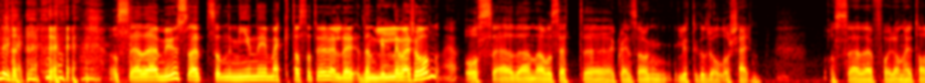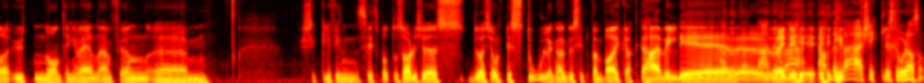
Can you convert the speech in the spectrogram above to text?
Og så er det mus og et sånn mini-Mac-tastatur, eller den lille versjonen. Ja. Og så er det en av og sett uh, Cranesong, lyttekontroll og skjerm. Og så er det foran høyttaler uten noen ting i veien. MFN. Um, skikkelig fin svitspott. Og så har du ikke, du har ikke ordentlig stol engang. Du sitter på en barkrakk. Det her er veldig Ja, dette, nei, dette, er, ja, dette er skikkelig stol, altså.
